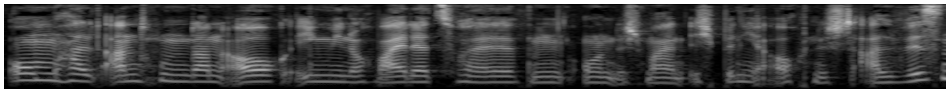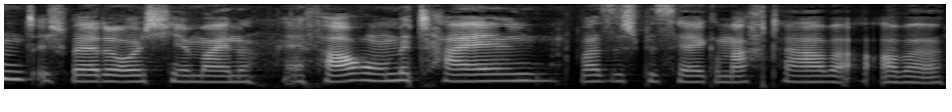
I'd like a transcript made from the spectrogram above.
um halt anderen dann auch irgendwie noch weiterzuhelfen. Und ich meine, ich bin ja auch nicht allwissend. Ich werde euch hier meine Erfahrungen mitteilen, was ich bisher gemacht habe. Aber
